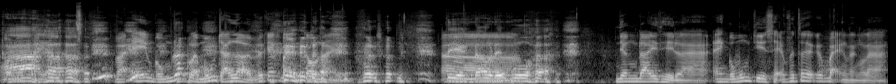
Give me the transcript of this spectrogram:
À, à. và em cũng rất là muốn trả lời với các bạn câu này. Tiền à, đâu để mua. nhân đây thì là an cũng muốn chia sẻ với tất cả các bạn rằng là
